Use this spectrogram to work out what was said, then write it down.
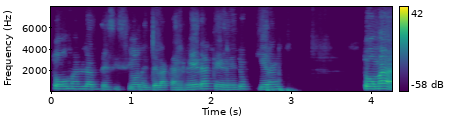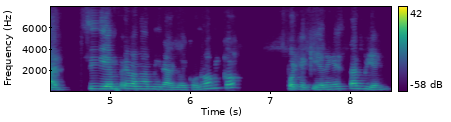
toman las decisiones de la carrera que ellos quieran tomar, siempre van a mirar lo económico porque quieren estar bien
